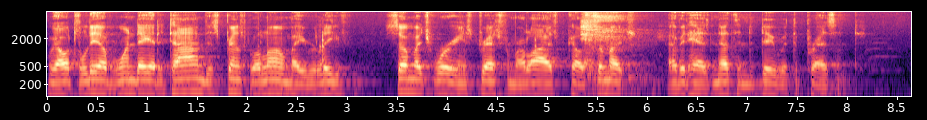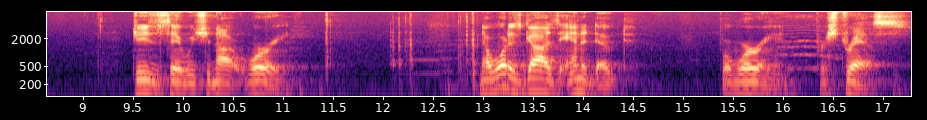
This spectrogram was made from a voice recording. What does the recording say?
We ought to live one day at a time. This principle alone may relieve so much worry and stress from our lives because so much of it has nothing to do with the present. Jesus said we should not worry. Now, what is God's antidote for worrying, for stress?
